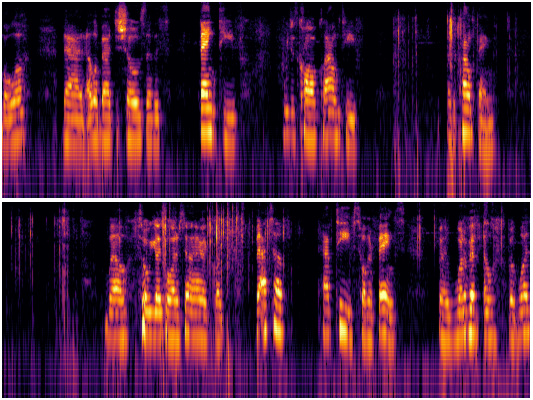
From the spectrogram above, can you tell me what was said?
Lola that Elabad just shows that it's fang teeth, which is called clown teeth, like a clown fang. Well, so you guys will understand, like, like bats have have teeth for their fangs. But what about El? But what?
